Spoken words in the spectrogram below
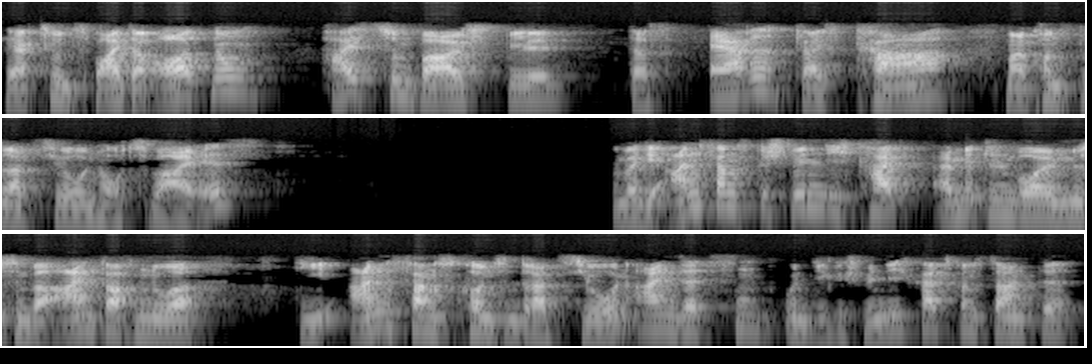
Reaktion zweiter Ordnung heißt zum Beispiel, dass R gleich K mal Konzentration hoch 2 ist wenn wir die Anfangsgeschwindigkeit ermitteln wollen, müssen wir einfach nur die Anfangskonzentration einsetzen und die Geschwindigkeitskonstante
